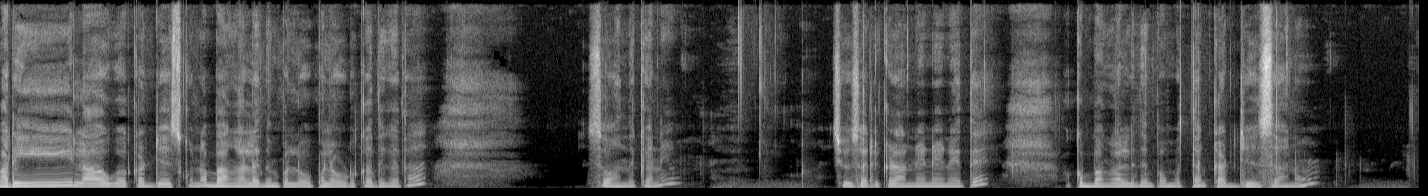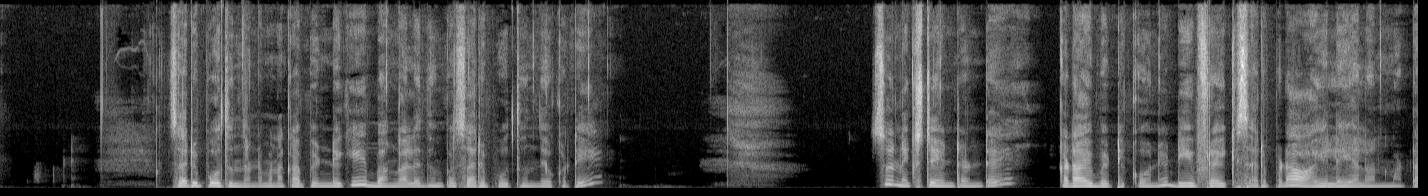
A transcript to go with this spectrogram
మరీ లావుగా కట్ చేసుకున్న బంగాళాదుంప లోపల ఉడకదు కదా. సో అందుకని చూసారు ఇక్కడ అన్నీ నేనైతే ఒక బంగాళాదుంప మొత్తం కట్ చేశాను. సరిపోతుందండి. మనకు ఆ పిండికి బంగాళాదుంప సరిపోతుంది ఒకటి. సో నెక్స్ట్ ఏంటంటే కడాయి పెట్టుకొని డీప్ ఫ్రైకి సరిపడా ఆయిల్ వేయాలన్నమాట.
